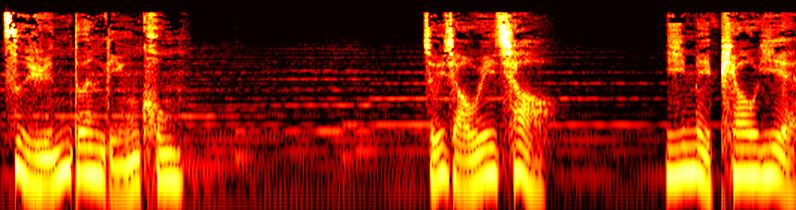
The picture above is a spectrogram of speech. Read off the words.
自云端凌空，嘴角微翘，衣袂飘曳，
